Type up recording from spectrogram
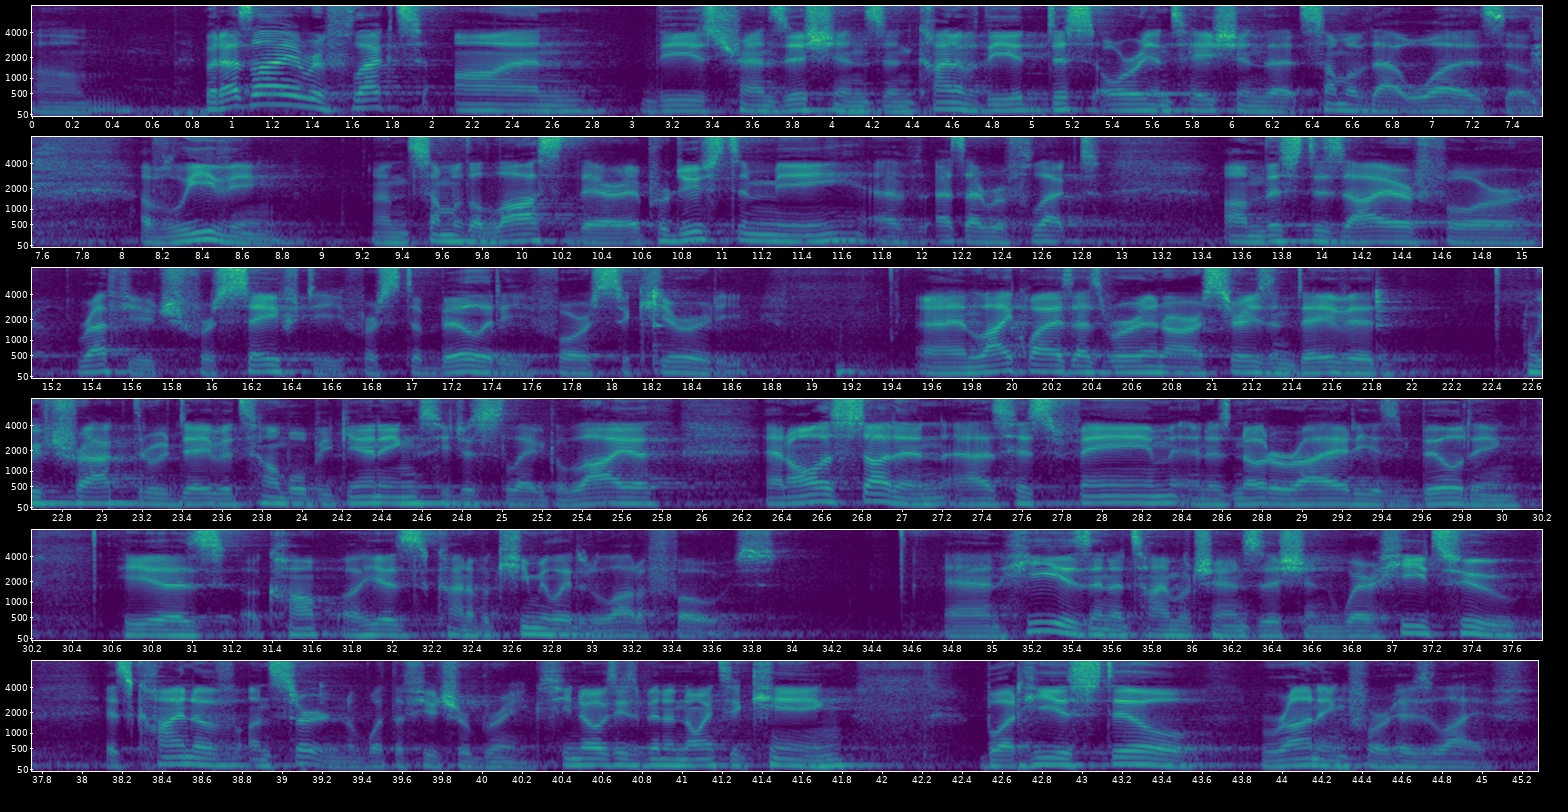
Um, but as I reflect on these transitions and kind of the disorientation that some of that was of, of leaving and some of the loss there, it produced in me, as, as I reflect on this desire for refuge, for safety, for stability, for security. And likewise, as we're in our series in David, We've tracked through David's humble beginnings. He just slayed Goliath. And all of a sudden, as his fame and his notoriety is building, he has, uh, he has kind of accumulated a lot of foes. And he is in a time of transition where he too is kind of uncertain of what the future brings. He knows he's been anointed king, but he is still running for his life.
